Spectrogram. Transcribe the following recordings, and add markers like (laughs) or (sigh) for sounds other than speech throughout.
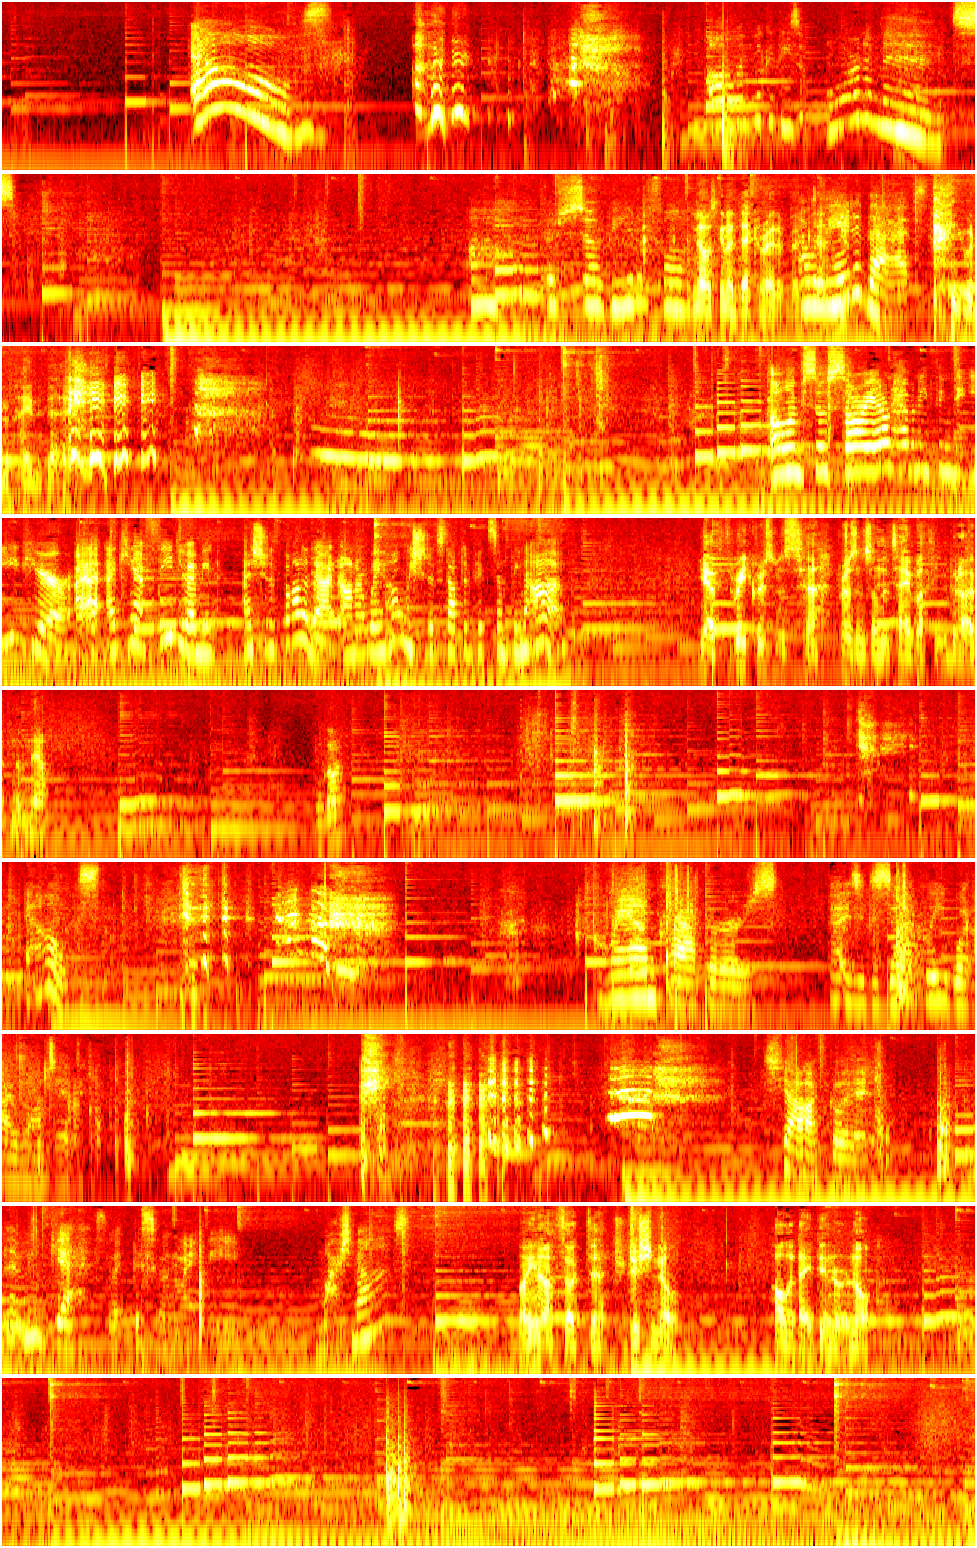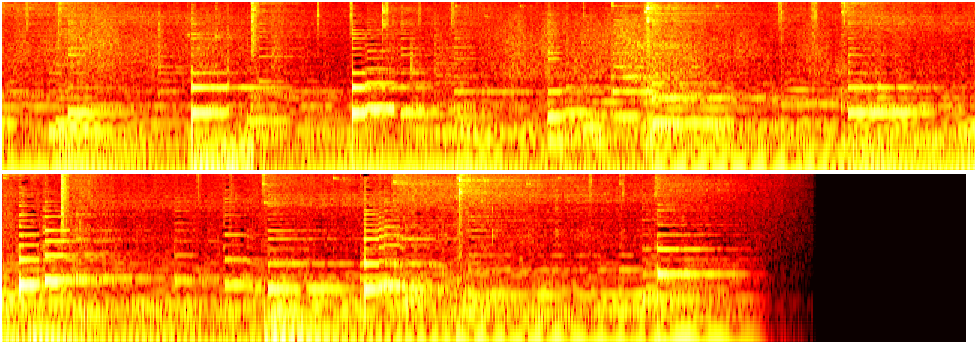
So beautiful. You know, I was gonna decorate it, but. I would have uh, you- hated that. (laughs) You, would have hated that. (laughs) Oh, I'm so sorry. I don't have anything to eat here. I, I, I can't feed you. I mean, I should have thought of that. On our way home, we should have stopped and picked something up. You have three Christmas uh, presents on the table. I think you better open them now. We're going? Graham crackers. That is exactly what I wanted. (laughs) Chocolate. Let me guess what this one might be. Marshmallows? Well, you know, I thought uh, traditional holiday dinner and all.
